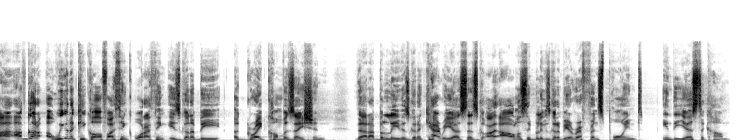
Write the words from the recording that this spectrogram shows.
uh, I, have got, uh, we're going to kick off, I think, what I think is going to be a great conversation that I believe is going to carry us. I, I honestly believe is going to be a reference point in the years to come.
